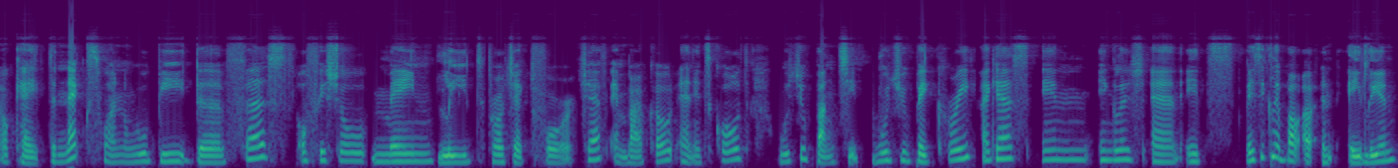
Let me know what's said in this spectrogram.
Okay, the next one will be the first official main lead project for Jeff and Barcode, and it's called Wuju Pangchip, Wuju Bakery, I guess, in English. And it's basically about an alien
